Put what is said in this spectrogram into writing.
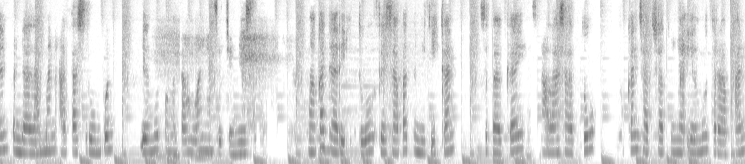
dan pendalaman atas rumpun ilmu pengetahuan yang sejenis. Maka dari itu, filsafat pendidikan sebagai salah satu bukan satu-satunya ilmu terapan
